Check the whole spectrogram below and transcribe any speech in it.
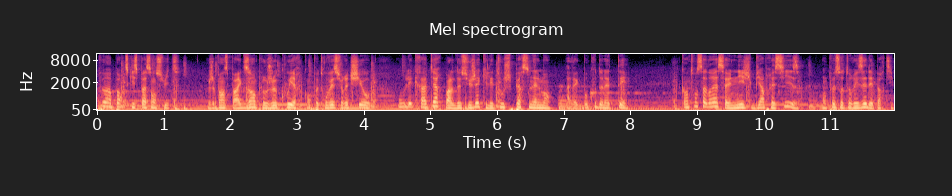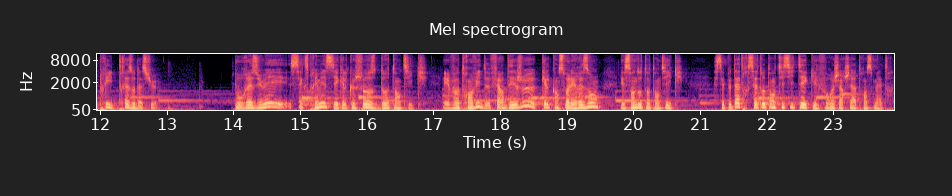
peu importe ce qui se passe ensuite. Je pense par exemple aux jeux queer qu'on peut trouver sur Itch.io, où les créateurs parlent de sujets qui les touchent personnellement, avec beaucoup d'honnêteté. Quand on s'adresse à une niche bien précise, on peut s'autoriser des partis pris très audacieux. Pour résumer, s'exprimer c'est quelque chose d'authentique. Et votre envie de faire des jeux, quelles qu'en soient les raisons, est sans doute authentique. C'est peut-être cette authenticité qu'il faut rechercher à transmettre.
